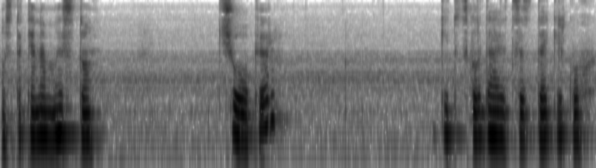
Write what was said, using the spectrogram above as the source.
Ось таке намисто чокер, який тут складається з декількох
